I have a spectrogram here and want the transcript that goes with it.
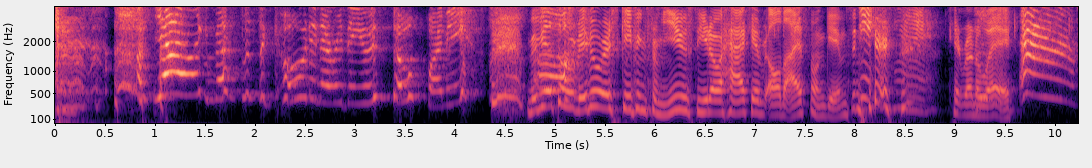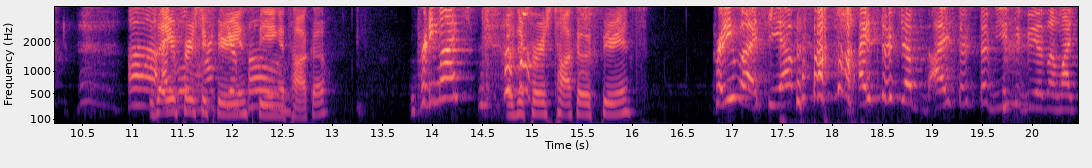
Yeah, I like messed with the code and everything. It was so funny. Maybe that's Oh. what we're, maybe we're escaping from you so you don't hack all the iPhone games in here. Can't run away. Ah! Uh, Is that I your first hack your experience being a taco? Pretty much. Was your first taco experience? Pretty much. Yep. I searched up. I searched up YouTube videos. I'm like,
